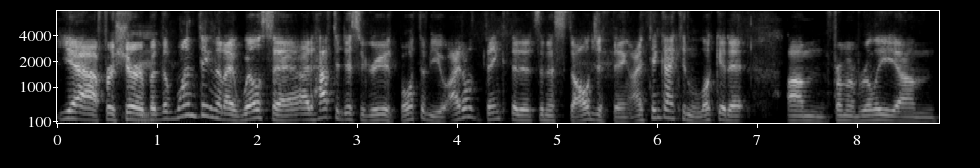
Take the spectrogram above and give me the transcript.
Yeah, for sure. Mm-hmm. But the one thing that I will say, I'd have to disagree with both of you. I don't think that it's a nostalgia thing. I think I can look at it um, from a really um,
